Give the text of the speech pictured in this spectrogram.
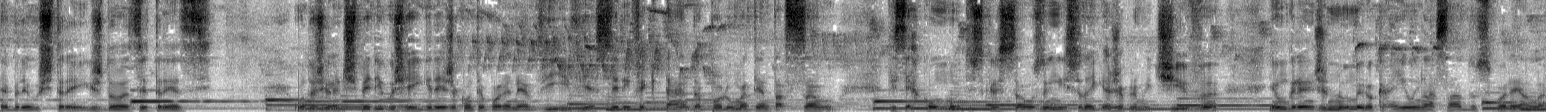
Hebreus 3, 12 e 13. Um dos grandes perigos que a igreja contemporânea vive é ser infectada por uma tentação que cercou muitos cristãos no início da igreja primitiva e um grande número caiu enlaçados por ela.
